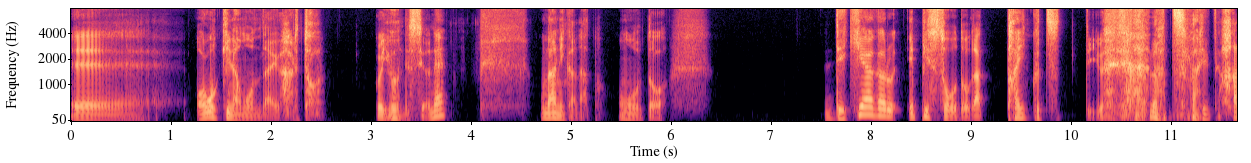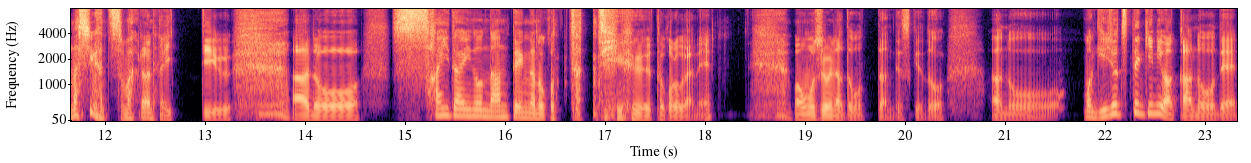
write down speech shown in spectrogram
えー大きな問題があると。これ言うんですよね。何かなと思うと、出来上がるエピソードが退屈っていう、あのつまり話がつまらないっていう、あの、最大の難点が残ったっていうところがね、まあ面白いなと思ったんですけど、あの、まあ技術的には可能で、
